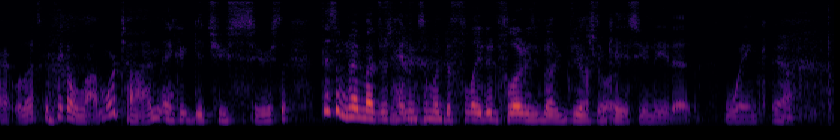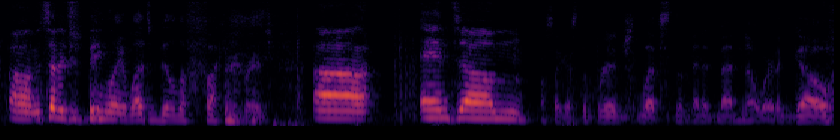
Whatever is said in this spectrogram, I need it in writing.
All right, well that's gonna take a lot more time and could get you seriously. This I'm talking about just handing someone deflated floaties and be like, just Sure. in case you need it. Wink. Yeah. Um, instead of just being like, let's build a fucking bridge. Uh, and um, So I guess the bridge lets the Minutemen know where to go.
